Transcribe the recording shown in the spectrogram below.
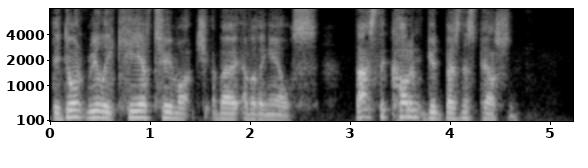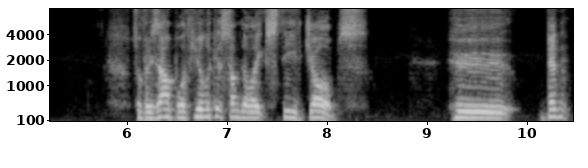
they don't really care too much about everything else. That's the current good business person. So, for example, if you look at somebody like Steve Jobs, who didn't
